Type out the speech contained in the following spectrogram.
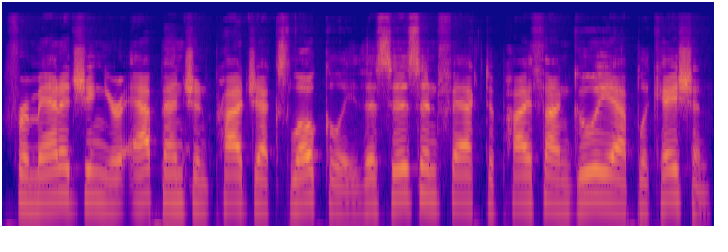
for managing your App Engine projects locally. This is, in fact, a Python GUI application.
